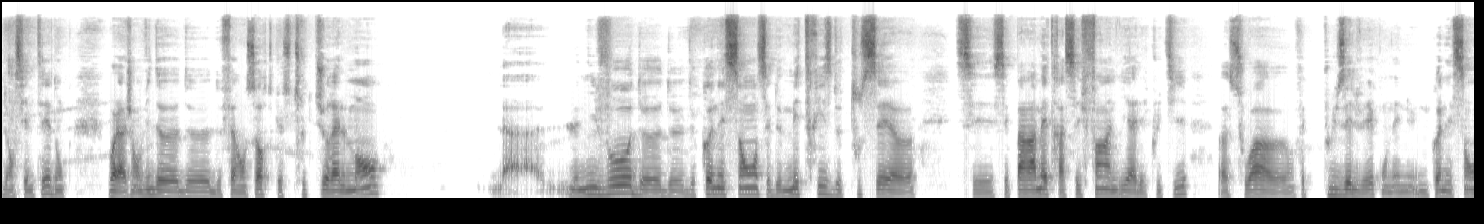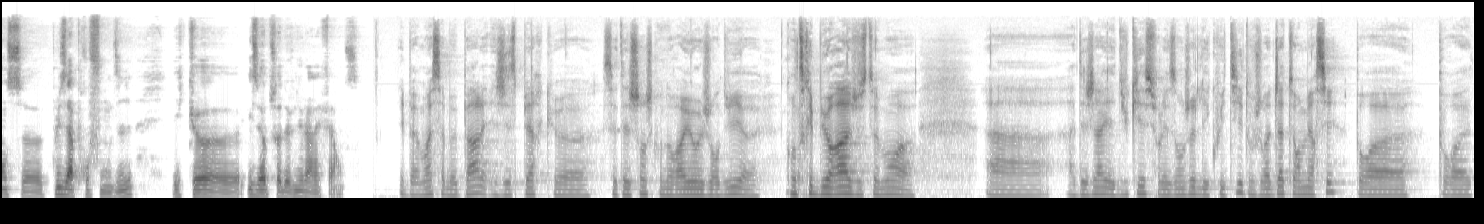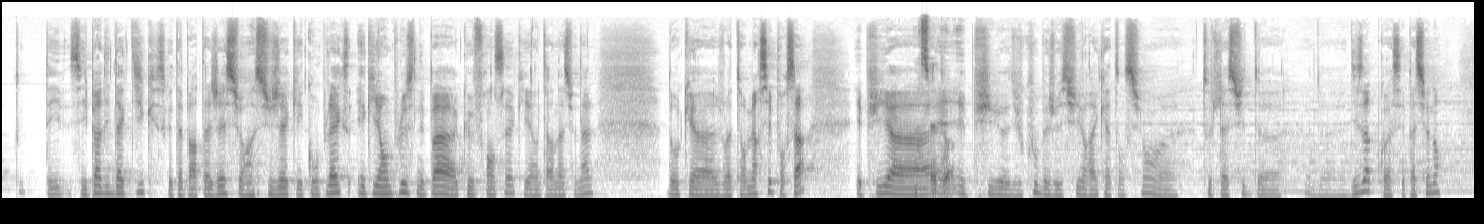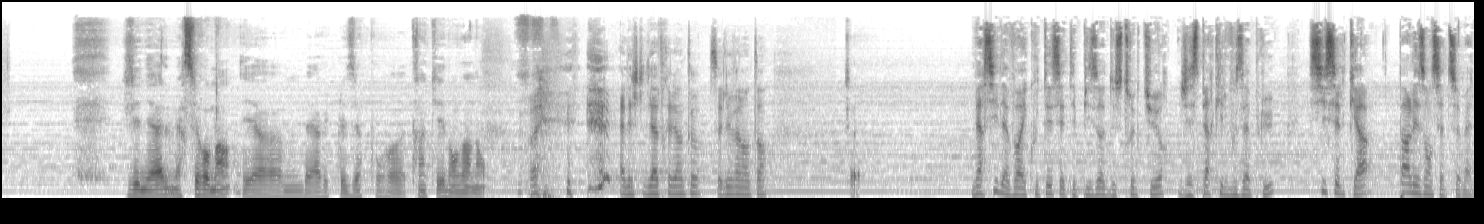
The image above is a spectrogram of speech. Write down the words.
l'ancienneté. Donc voilà, j'ai envie de, faire en sorte que structurellement, le niveau de, connaissance et de maîtrise de tous ces, ces, paramètres assez fins liés à l'equity soit en fait plus élevé, qu'on ait une, connaissance plus approfondie et que ISOP soit devenu la référence. Et eh ben moi ça me parle et j'espère que cet échange qu'on aura eu aujourd'hui contribuera justement à, déjà éduquer sur les enjeux de l'equity. Donc, je voudrais déjà te remercier pour. Euh, pour euh, c'est hyper didactique ce que tu as partagé sur un sujet qui est complexe et qui en plus n'est pas que français, qui est international. Donc, euh, je voudrais te remercier pour ça. Et puis, et, puis du coup, bah, je vais suivre avec attention toute la suite de, d'ISOP. Quoi. C'est passionnant. Génial, merci Romain. Et bah, avec plaisir pour trinquer dans un an. Ouais. Allez, je te dis à très bientôt. Salut Valentin. Merci d'avoir écouté cet épisode de Structure, j'espère qu'il vous a plu. Si c'est le cas, parlez-en cette semaine,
